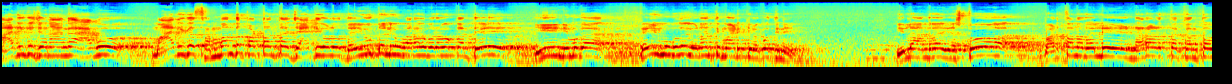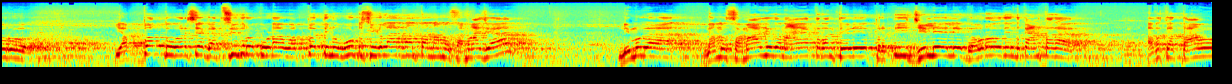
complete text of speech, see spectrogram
ಮಾದಿಗ ಜನಾಂಗ ಹಾಗೂ ಮಾದಿಗ ಸಂಬಂಧಪಟ್ಟಂಥ ಜಾತಿಗಳು ದಯವಿಟ್ಟು ನೀವು ಹೊರಗೆ ಬರ್ಬೇಕಂತೇಳಿ ಈ ನಿಮ್ಗೆ ಕೈ ಮುಗಿದು ವಿನಂತಿ ಮಾಡಿ ಕೇಳ್ಕೊತೀನಿ. ಇಲ್ಲ ಅಂದ್ರೆ ಎಷ್ಟೋ ಬಡತನದಲ್ಲಿ ನರಳತಕ್ಕಂಥವ್ರು ಎಪ್ಪತ್ತು ವರ್ಷ ಗತಿಸಿದ್ರು ಕೂಡ ಒಪ್ಪತ್ತಿನ ಊಟ ಸಿಗಲಾರ್ದಂಥ ನಮ್ಮ ಸಮಾಜ, ನಿಮಗೆ ನಮ್ಮ ಸಮಾಜದ ನಾಯಕರಂತೇಳಿ ಪ್ರತಿ ಜಿಲ್ಲೆಯಲ್ಲಿ ಗೌರವದಿಂದ ಕಾಣ್ತಾರ. ಅದಕ್ಕೆ ತಾವು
